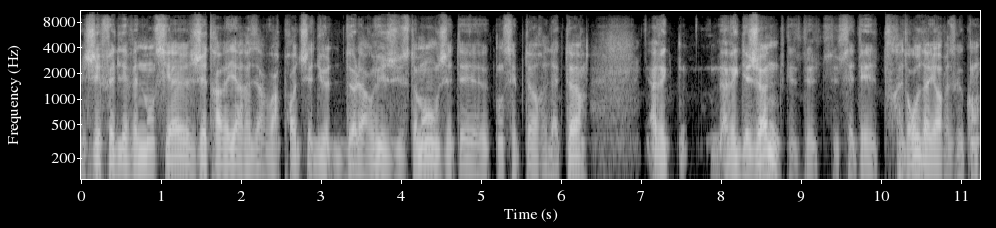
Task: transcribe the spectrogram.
J'ai fait de l'événementiel, j'ai travaillé à Réservoir Prod chez de la rue justement, où j'étais concepteur, rédacteur, avec avec des jeunes. C'était très drôle d'ailleurs parce que quand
